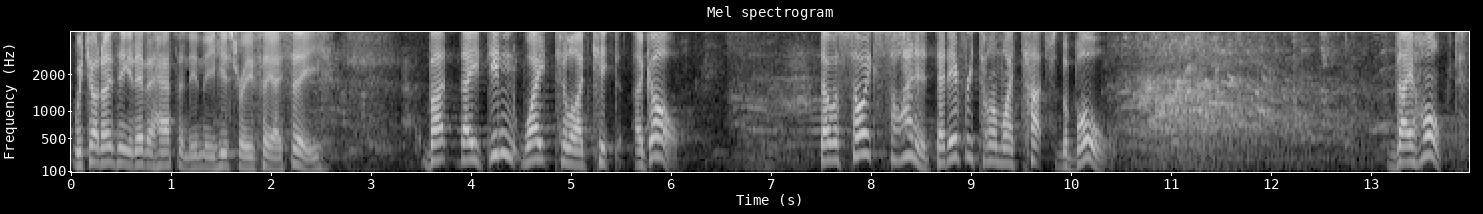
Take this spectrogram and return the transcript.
which I don't think had ever happened in the history of PAC, but they didn't wait till I'd kicked a goal. They were so excited that every time I touched the ball, they honked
